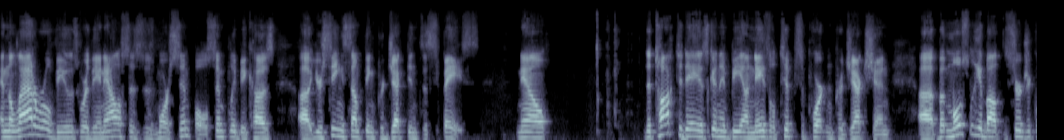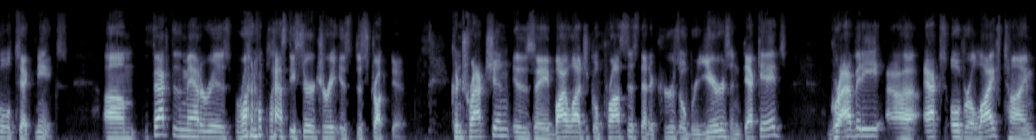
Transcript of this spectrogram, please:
and the lateral views, where the analysis is more simple, simply because uh, you're seeing something project into space. Now, the talk today is going to be on nasal tip support and projection, uh, but mostly about the surgical techniques. Um, the fact of the matter is, rhinoplasty surgery is destructive. Contraction is a biological process that occurs over years and decades. Gravity uh, acts over a lifetime,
